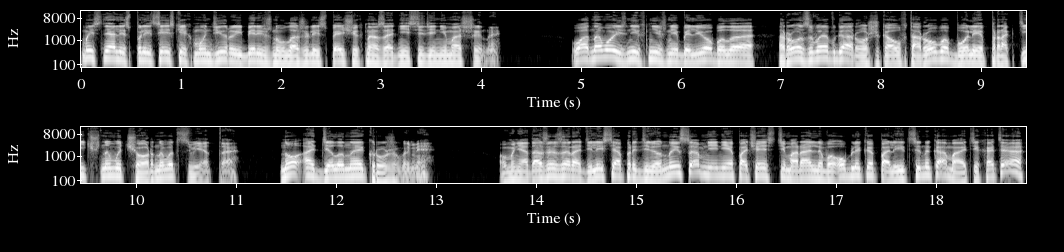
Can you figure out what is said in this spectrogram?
Мы сняли с полицейских мундиры и бережно уложили спящих на заднее сиденье машины. У одного из них нижнее белье было розовое в горошек, а у второго более практичного черного цвета, но отделанное кружевами. У меня даже зародились определенные сомнения по части морального облика полиции на Камате, хотя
